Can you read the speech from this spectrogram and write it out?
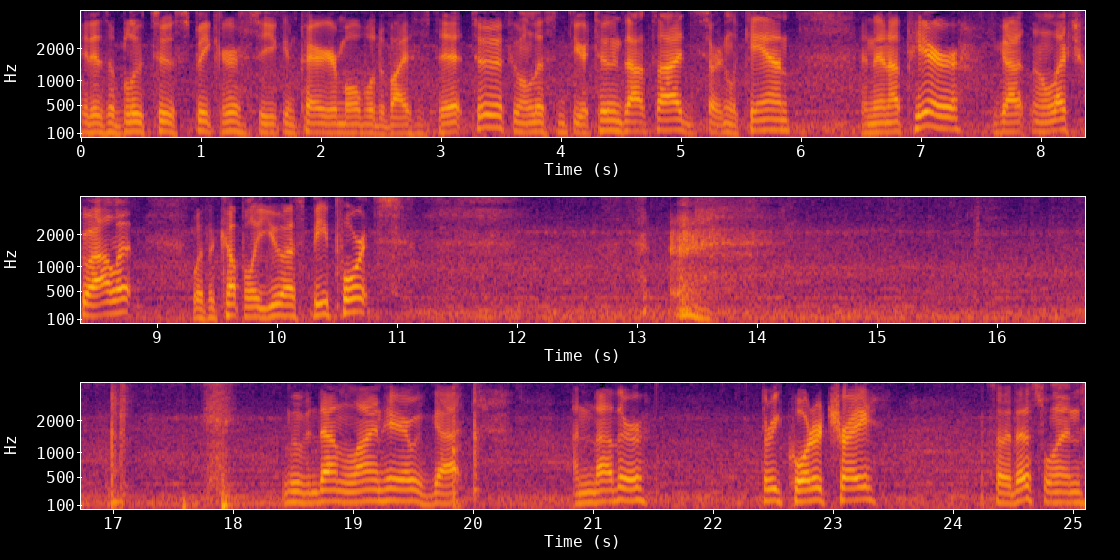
it is a Bluetooth speaker, so you can pair your mobile devices to it too. If you want to listen to your tunes outside, you certainly can. And then up here, you got an electrical outlet with a couple of USB ports. Moving down the line here, we've got another three quarter tray. So this one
